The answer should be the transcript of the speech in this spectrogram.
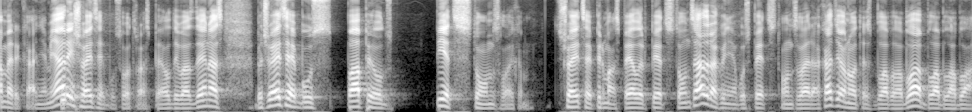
amerikāņiem. Jā, arī Šveicē būs otrā spēle divās dienās, bet Šveicē būs papildus 5 stundas, laikam. Šveicē pirmā spēle ir 5 stundas ātrāk, viņiem būs 5 stundas vairāk atjaunoties, bla, bla, bla, bla, bla, bla.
